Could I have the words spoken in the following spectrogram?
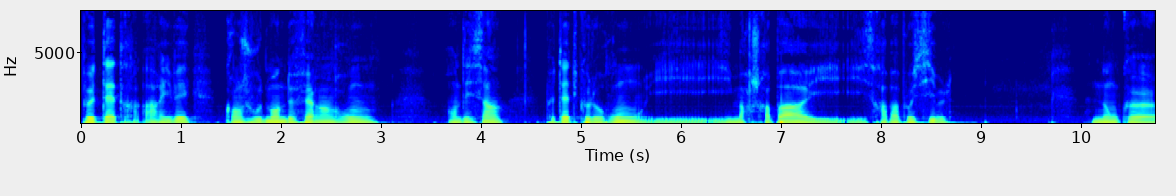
peut-être arriver. Quand je vous demande de faire un rond en dessin, peut-être que le rond, il, ne marchera pas, il, il sera pas possible. Donc, euh,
